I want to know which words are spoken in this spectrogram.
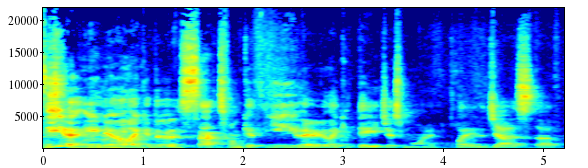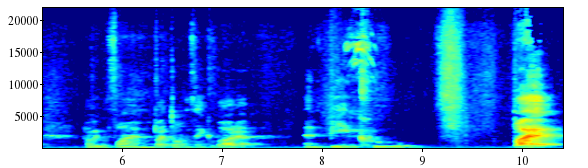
see it, you know, like the saxophone kids, either like they just want to play the jazz stuff, having fun, but don't think about it, and being cool. But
